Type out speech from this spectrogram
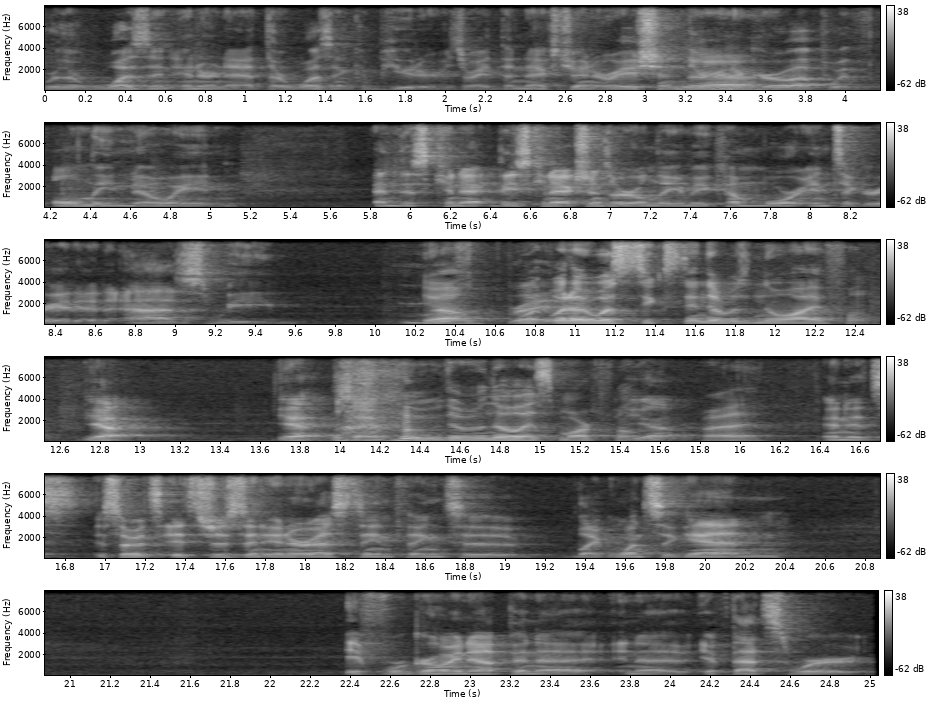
where there wasn't internet, there wasn't computers, right? The next generation, they're gonna grow up with only knowing. And this connect, these connections are only going to become more integrated as we move, Yeah. When- right? When I was 16, there was no iPhone. Yeah, yeah, same. there was no smartphone. Yeah. Right. and it's so it's it's just an interesting thing to like once again. If we're growing up in a in a if that's where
